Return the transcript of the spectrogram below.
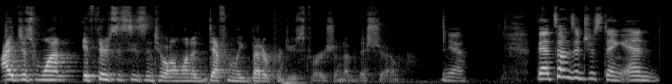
I just want if there's a season two, I want a definitely better produced version of this show. Yeah. That sounds interesting, and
